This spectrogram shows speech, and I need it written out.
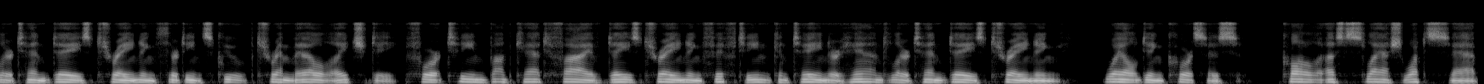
roller 10 days training 13 scoop tram LHD 14 Bobcat 5 days training 15 Container Handler 10 days training Welding courses. Call us slash WhatsApp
